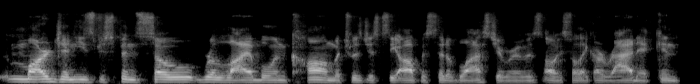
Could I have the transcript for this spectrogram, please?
margin. He's just been so reliable and calm, which was just the opposite of last year, where it was always felt like erratic and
